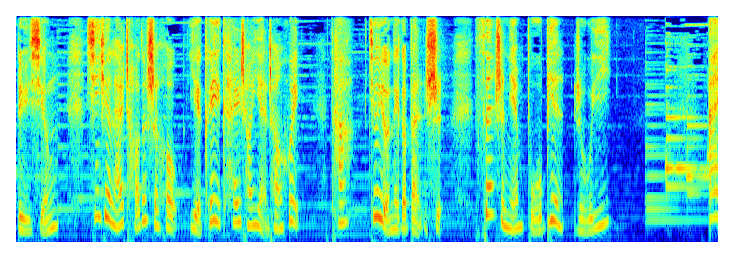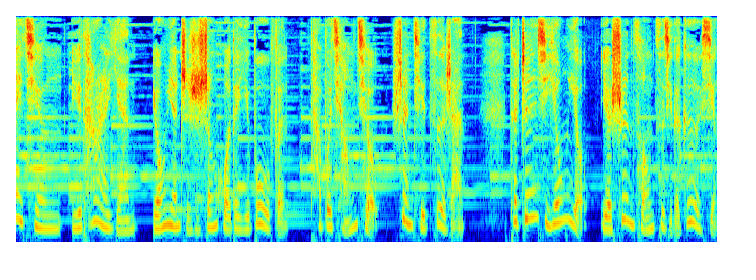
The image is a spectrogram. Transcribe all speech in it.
旅行，心血来潮的时候也可以开一场演唱会。他就有那个本事，三十年不变如一。爱情于他而言，永远只是生活的一部分。他不强求，顺其自然。他珍惜拥有，也顺从自己的个性。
